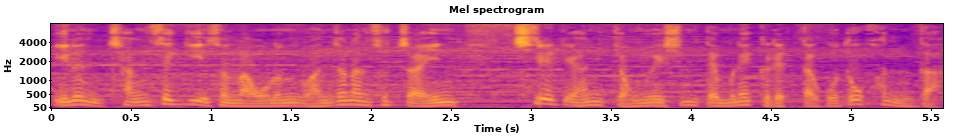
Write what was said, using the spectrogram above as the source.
이는 창세기에서 나오는 완전한 숫자인 7에 대한 경외심 때문에 그랬다고도 한다.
